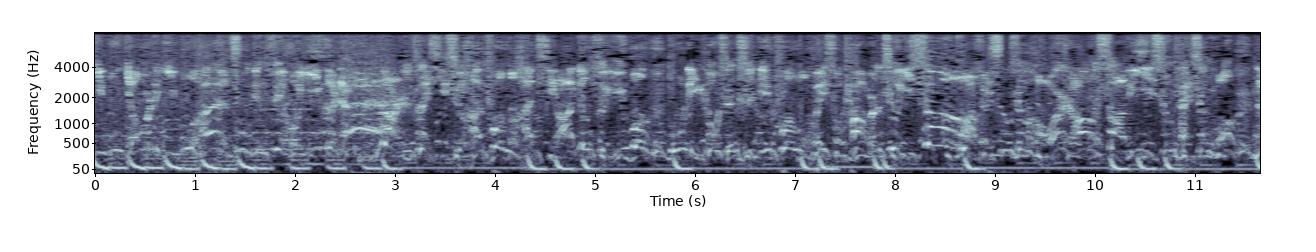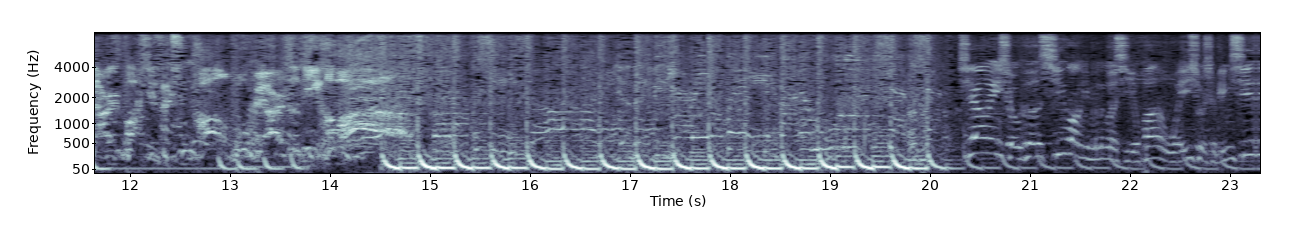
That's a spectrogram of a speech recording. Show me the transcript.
一无娘儿一无痕，注定最后一个人。那日再起是寒风，寒起阿阳醉渔翁，独立高山至巅峰，回首踏完了这一生。挂帅书生好儿郎，杀敌一生太猖狂。男儿霸气在胸膛，不愧二字帝和王。望你们能够喜欢。我依旧是冰心，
